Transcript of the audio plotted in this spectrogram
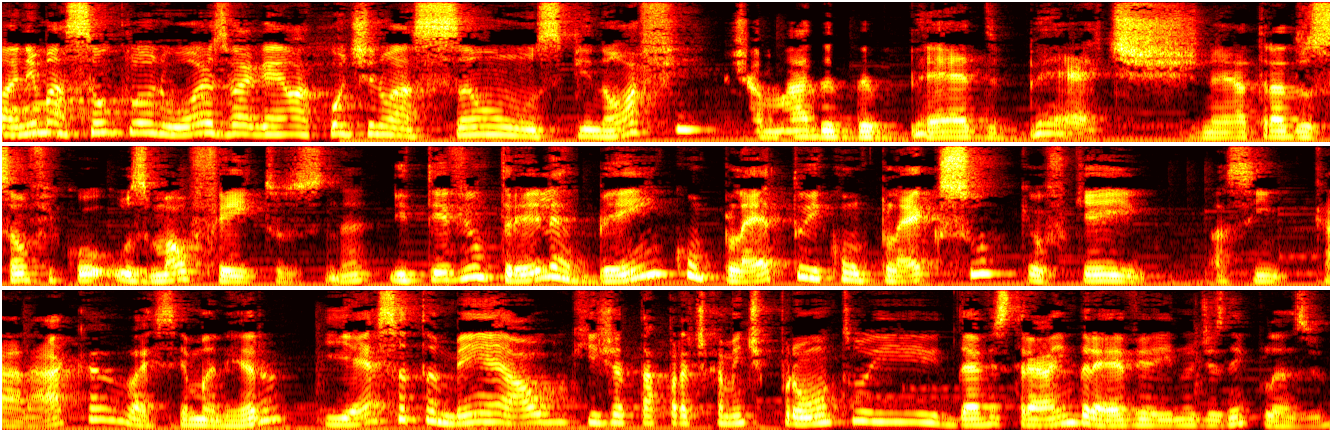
A animação Clone Wars vai ganhar uma continuação spin-off chamada The Bad Batch, né? A tradução ficou Os Malfeitos, né? E teve um trailer bem completo e complexo que eu fiquei assim, caraca, vai ser maneiro. E essa também é algo que já tá praticamente pronto e deve estrear em breve aí no Disney Plus, viu?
